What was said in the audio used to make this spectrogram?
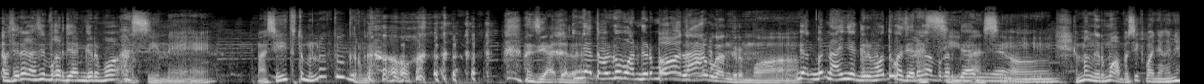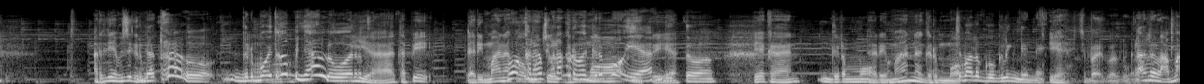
Masih ada gak sih pekerjaan Germo? Masih, Nek. Masih itu temen lo tuh germo. Masih ada lah. Enggak temen gue bukan Germo. Oh, temen lo bukan germo. Enggak, gue nanya Germo tuh masih ada gak Masih, pekerjaannya? masih. Oh. Emang germo apa sih kepanjangannya? Artinya apa sih germo? Enggak tahu. Germo itu kan penyalur. Iya, tapi dari mana Oh, kok kenapa muncul kenapa germo, Germo ya? gitu ya? Gitu. Iya kan? Germo. Dari mana germo? Coba lu googling deh nih. Iya, coba gue google. Ada lama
